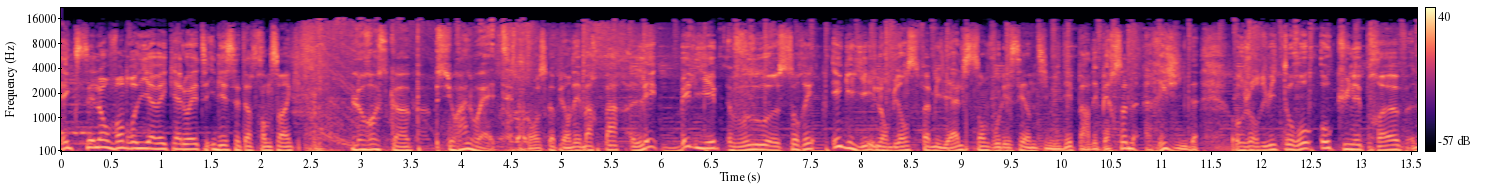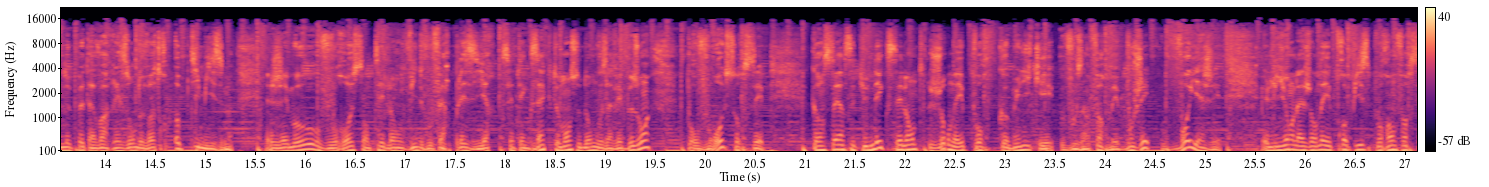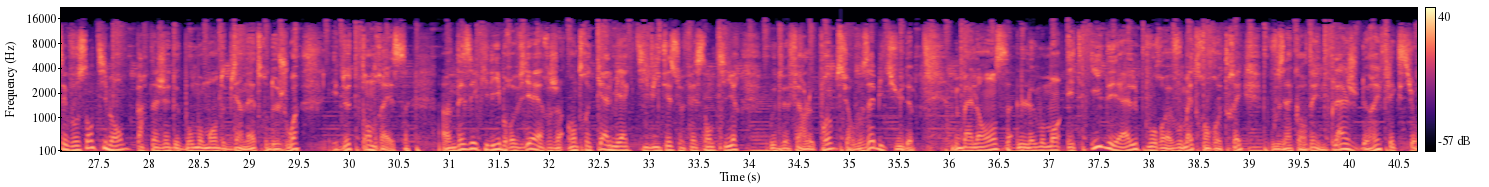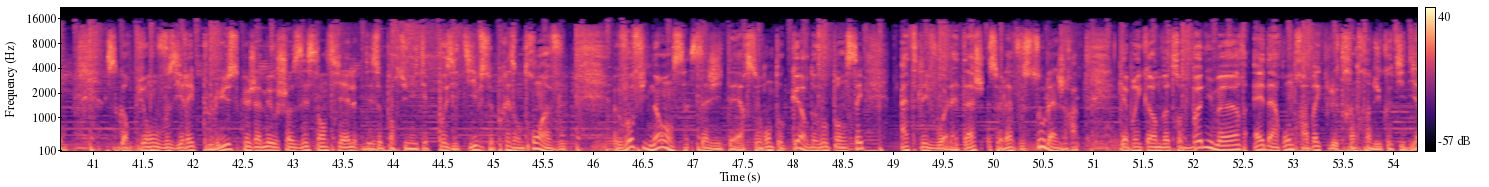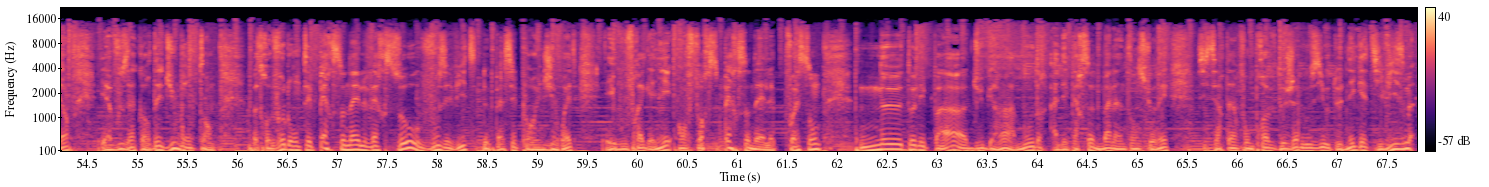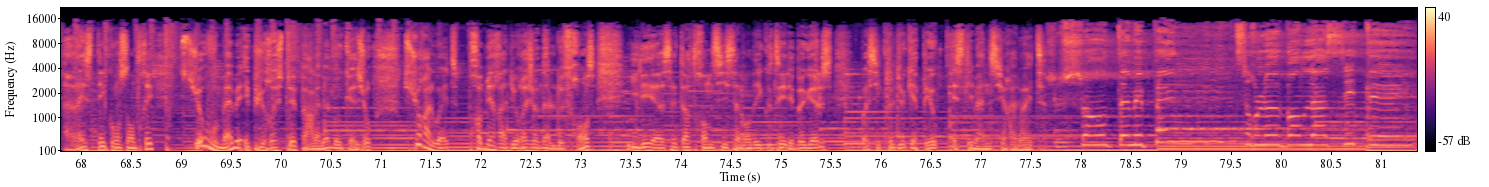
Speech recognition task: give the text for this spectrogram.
Excellent vendredi avec Alouette, il est 7h35. L'horoscope sur Alouette. Horoscope et on démarre par les béliers. Vous saurez égayer l'ambiance familiale sans vous laisser intimider par des personnes rigides. Aujourd'hui, taureau, aucune épreuve ne peut avoir raison de votre optimisme. Gémeaux, vous ressentez l'envie de vous faire plaisir. C'est exactement ce dont vous avez besoin pour vous ressourcer. Cancer, c'est une excellente journée pour communiquer, vous informer, bouger, voyager. Lion, la journée est propice pour renforcer vos sentiments, partager de bons moments de bien-être, de joie et de tendresse. Un déséquilibre vierge entre calme et activité se fait sentir. Vous devez faire le point sur vos habitudes. Balance, le moment est idéal pour vous mettre en retrait, vous accorder une plage de réflexion. Scorpion, vous irez plus que jamais aux choses essentielles. Des opportunités positives se présenteront à vous. Vos finances, Sagittaire, seront au cœur de vos pensées. Attelez-vous à la tâche, cela vous soulagera. Capricorne, votre bonne humeur aide à rompre avec le train-train du quotidien et à vous accorder du bon Votre volonté personnelle Verseau vous évite de passer pour une girouette et vous fera gagner en force personnelle. Poisson, ne donnez pas du grain à moudre à des personnes mal intentionnées. Si certains font preuve de jalousie ou de négativisme, restez concentrés sur vous-même et puis restez par la même occasion sur Alouette, première radio régionale de France. Il est à 7h36 avant d'écouter les Buggles. Voici Claudio Capéo et Slimane sur Alouette. Je chantais mes peines sur le banc de la cité.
